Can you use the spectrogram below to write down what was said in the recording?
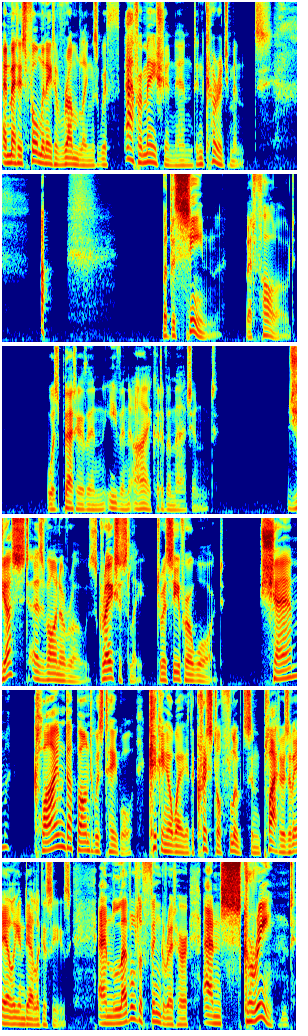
and met his fulminative rumblings with affirmation and encouragement. But the scene that followed was better than even I could have imagined. Just as Varna rose, graciously, to receive her award, Sham climbed up onto his table, kicking away the crystal flutes and platters of alien delicacies, and leveled a finger at her and screamed,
